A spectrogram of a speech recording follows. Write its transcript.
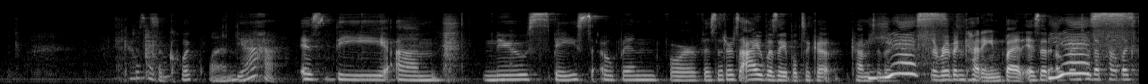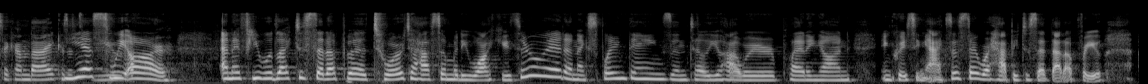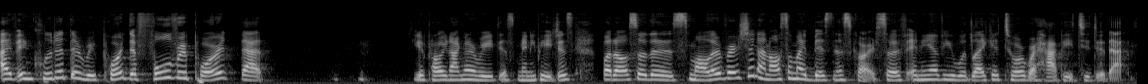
Just has a quick one. Yeah. Is the um, new space open for visitors? I was able to co- come to the, Yes. the ribbon cutting, but is it open to the public to come by? 'Cause it's Yes, we are. And if you would like to set up a tour to have somebody walk you through it and explain things and tell you how we're planning on increasing access there, we're happy to set that up for you. I've included the report, the full report that you're probably not going to read as many pages, but also the smaller version and also my business card. So if any of you would like a tour, we're happy to do that.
